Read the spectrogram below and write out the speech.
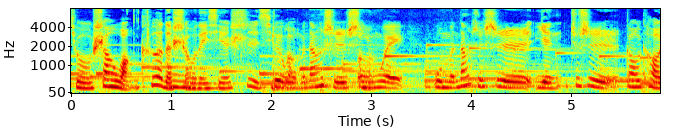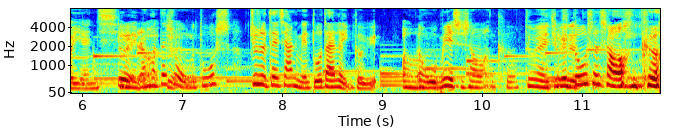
就上网课的时候的一些事情对我。们当时是嗯因为、我们当时是延就是高考延期那对，然后但是我们多是就是在家里面多待了一个月，嗯嗯，我们也是上网课，对，就是都是上网课，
